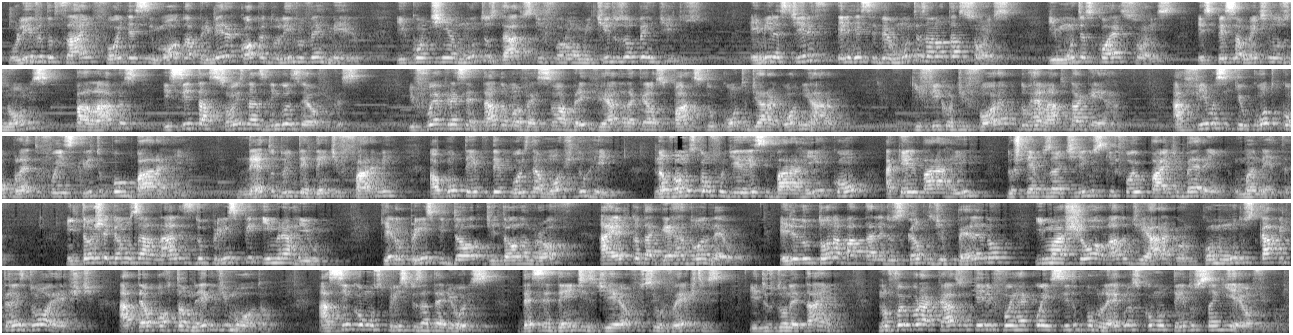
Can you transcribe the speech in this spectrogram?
O livro do Thain foi, desse modo, a primeira cópia do livro vermelho, e continha muitos dados que foram omitidos ou perdidos. Em Minas Tirith, ele recebeu muitas anotações, e muitas correções, especialmente nos nomes, palavras e citações nas línguas élficas, e foi acrescentada uma versão abreviada daquelas partes do conto de Aragorn e Aragorn, que ficam de fora do relato da guerra. Afirma-se que o conto completo foi escrito por Barahir, neto do intendente Faramir, algum tempo depois da morte do rei. Não vamos confundir esse Barahir com aquele Barahir dos tempos antigos que foi o pai de Beren, o Maneta. Então chegamos à análise do príncipe Imrahil, que era o príncipe de Dol Amroth à época da Guerra do Anel. Ele lutou na Batalha dos Campos de Pelennor e marchou ao lado de Aragorn como um dos capitães do Oeste, até o Portão Negro de Mordor. Assim como os príncipes anteriores, descendentes de elfos silvestres e dos Dúnedain, não foi por acaso que ele foi reconhecido por Legolas como tendo sangue élfico.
